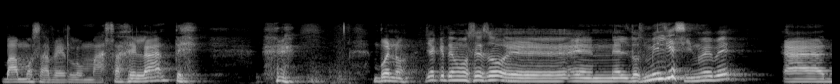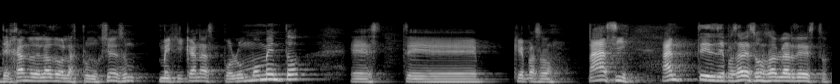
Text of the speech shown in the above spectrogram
Vamos a verlo más adelante. bueno, ya que tenemos eso, eh, en el 2019, ah, dejando de lado las producciones mexicanas por un momento, este, ¿qué pasó? Ah, sí, antes de pasar eso vamos a hablar de esto.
